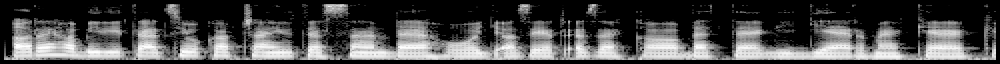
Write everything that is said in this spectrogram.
A rehabilitáció kapcsán jut eszembe, hogy azért ezek a beteg gyermekek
